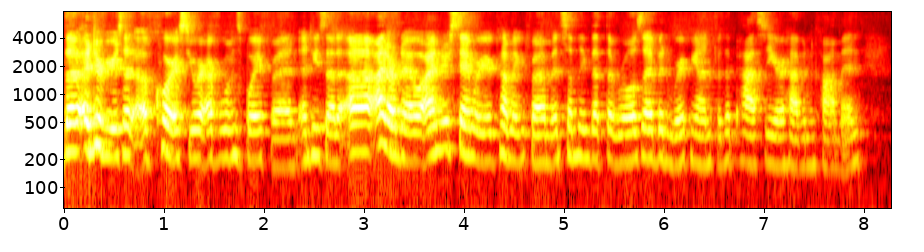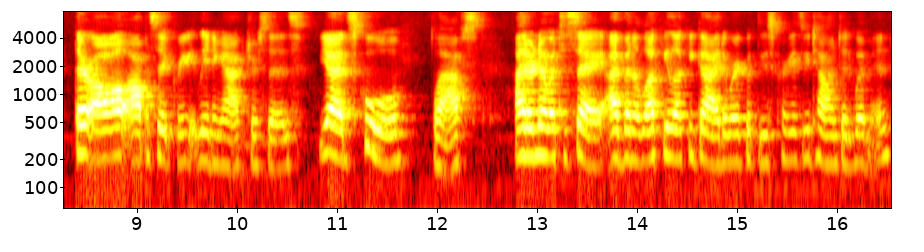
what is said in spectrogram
The interviewer said, "Of course, you're everyone's boyfriend," and he said, uh, "I don't know. I understand where you're coming from. It's something that the roles I've been working on for the past year have in common. They're all opposite great leading actresses. Yeah, it's cool." Laughs. I don't know what to say. I've been a lucky, lucky guy to work with these crazy talented women.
